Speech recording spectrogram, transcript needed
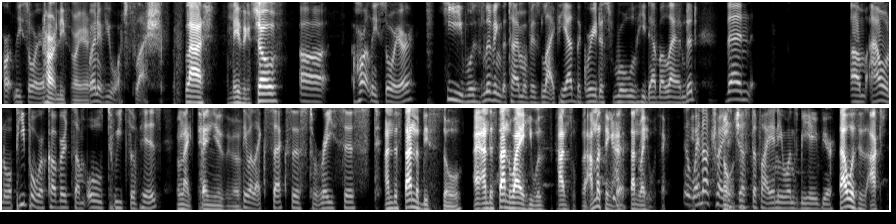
Hartley Sawyer. Hartley Sawyer. When have you watched Flash? The Flash, amazing show. uh Hartley Sawyer, he was living the time of his life. He had the greatest role he'd ever landed. Then um I don't know, people recovered some old tweets of his. from like 10 years ago. They were like sexist, racist. Understandably so. I understand why he was cancelled for that. I'm not saying I understand why he was sexist. Know, we're not trying No, to no, no. justify anyone's behavior. That was his action.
